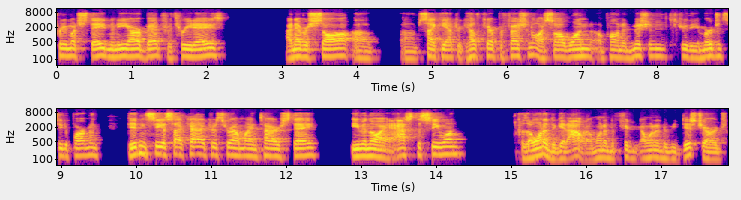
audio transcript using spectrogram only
pretty much stayed in an er bed for three days I never saw a, a psychiatric healthcare professional. I saw one upon admission through the emergency department. Didn't see a psychiatrist throughout my entire stay, even though I asked to see one because I wanted to get out. I wanted to figure. I wanted to be discharged.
